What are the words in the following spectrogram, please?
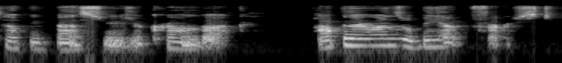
to help you best use your Chromebook. Popular ones will be up first.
